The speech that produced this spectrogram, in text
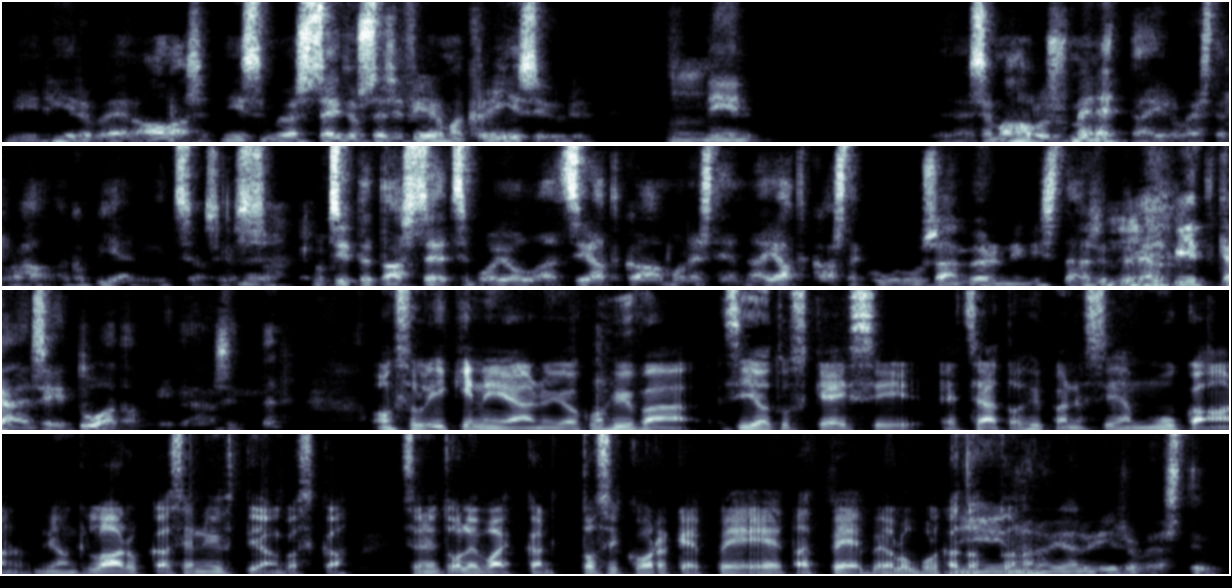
niin hirveän alas, että niissä myös se, että jos ei se firma kriisiydy, mm. niin se mahdollisuus menettää hirveästi rahaa on aika pieni itse asiassa. Mutta sitten taas se, että se voi olla, että se jatkaa monesti enää jatkaa sitä kuuluisaa mörningistä ja sitten vielä pitkään ei siitä tuota mitään sitten. Onko sinulla ikinä jäänyt joku hyvä sijoituskeissi, että sä et ole hypännyt siihen mukaan johonkin laadukkaaseen yhtiöön, koska se nyt oli vaikka tosi korkea PE tai PB-luvulla katsottuna? Niin, on jäänyt hirveästi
